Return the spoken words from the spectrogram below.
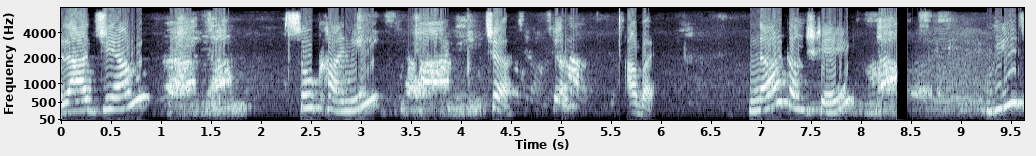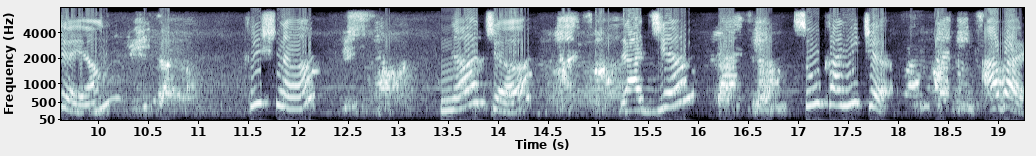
রাজ্যম সুখানি চ আবার না কংসে বিজয়ম કૃષ્ણ ન ચ રાજ્ય સુખ અને ચ આભાર.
